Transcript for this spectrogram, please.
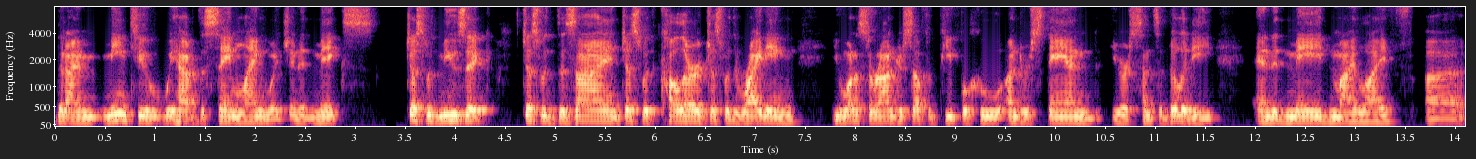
that I mean to. We have the same language, and it makes just with music, just with design, just with color, just with writing you want to surround yourself with people who understand your sensibility and it made my life uh,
